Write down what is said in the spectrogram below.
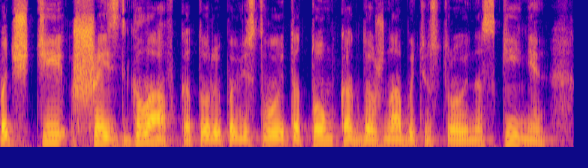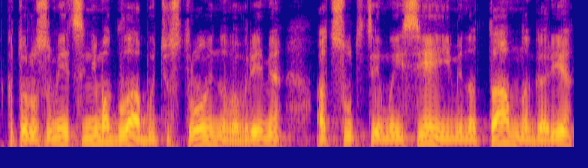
почти шесть глав, которые повествуют о том, как должна быть устроена скиния, которая, разумеется, не могла быть устроена во время отсутствия Моисея. Именно там, на горе,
